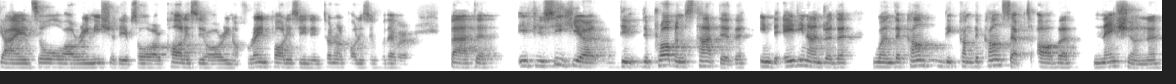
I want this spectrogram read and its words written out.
guides all our initiatives, all our policy, or you know, foreign policy and internal policy, whatever. But uh, if you see here, the, the problem started in the 1800 when the, con- the, con- the concept of nation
